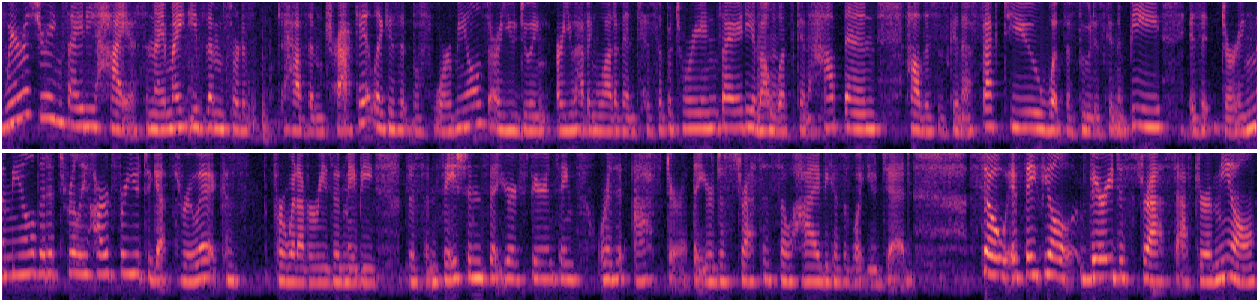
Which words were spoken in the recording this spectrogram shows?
where is your anxiety highest? And I might even sort of have them track it. Like, is it before meals? Are you doing? Are you having a lot of anticipatory anxiety about mm-hmm. what's going to happen, how this is going to affect you, what the food is going to be? Is it during the meal that it's really hard for you to get through it? Because for whatever reason, maybe the sensations that you're experiencing, or is it after that your distress is so high because of what you did? So if they feel very distressed after a meal,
